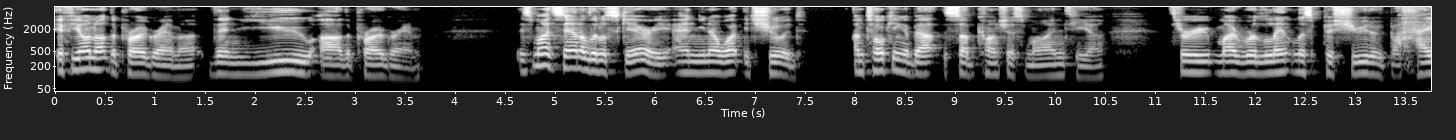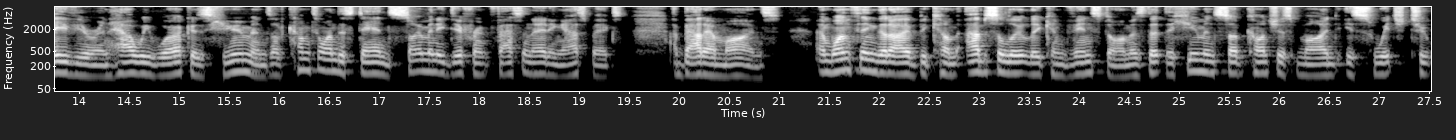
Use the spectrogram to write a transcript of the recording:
If you're not the programmer, then you are the program. This might sound a little scary, and you know what? It should. I'm talking about the subconscious mind here. Through my relentless pursuit of behavior and how we work as humans, I've come to understand so many different fascinating aspects about our minds. And one thing that I've become absolutely convinced on is that the human subconscious mind is switched to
